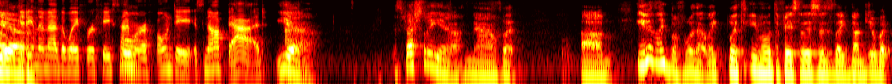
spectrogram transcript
Yeah. getting that out of the way for a FaceTime Well- or a phone date is not bad. Yeah. Um, Especially yeah now, but um even like before that, like with even with the face of this is like not do, but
